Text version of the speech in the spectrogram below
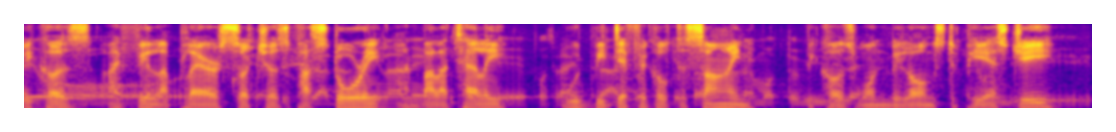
because I feel that players such as Pastore and Balotelli would be difficult to sign because one belongs to PSG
